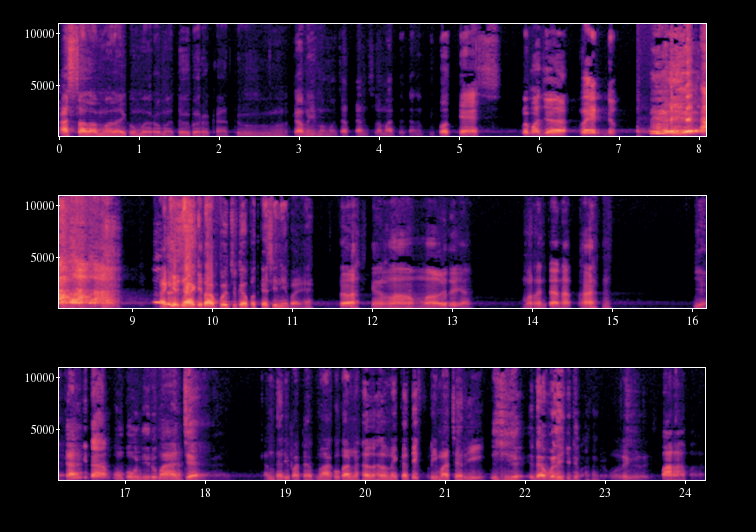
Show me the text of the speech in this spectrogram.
Assalamualaikum warahmatullahi wabarakatuh. Kami mengucapkan selamat datang di podcast remaja random Akhirnya kita buat juga podcast ini, Pak ya. setelah sekian lama gitu ya merencanakan Iya. kan kita mumpung di rumah aja Kan daripada melakukan hal-hal negatif lima jari, iya tidak boleh gitu Pak. boleh parah parah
